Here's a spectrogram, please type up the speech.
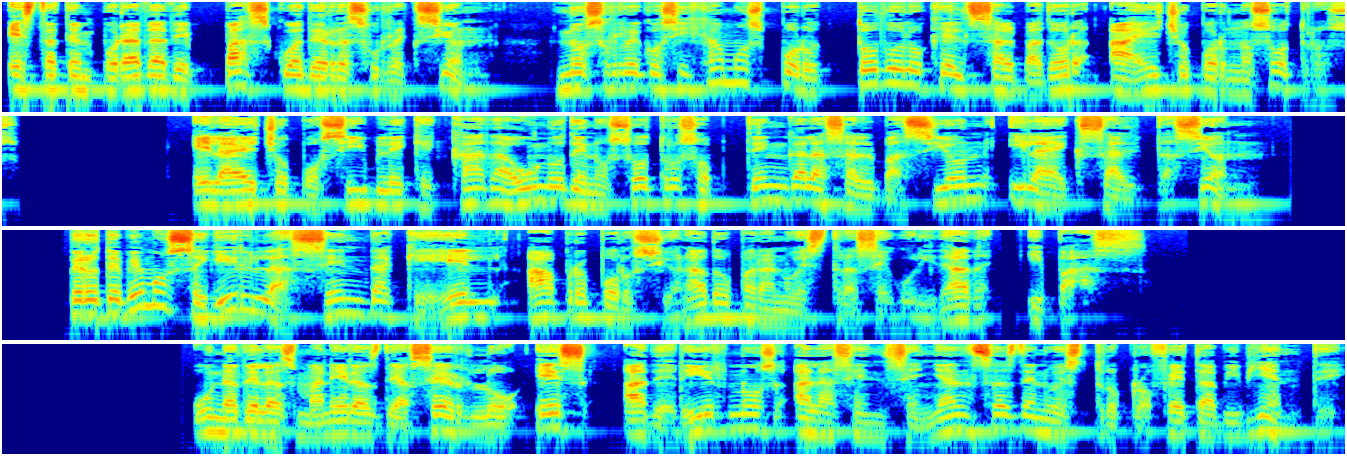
Esta temporada de Pascua de Resurrección nos regocijamos por todo lo que el Salvador ha hecho por nosotros. Él ha hecho posible que cada uno de nosotros obtenga la salvación y la exaltación. Pero debemos seguir la senda que Él ha proporcionado para nuestra seguridad y paz. Una de las maneras de hacerlo es adherirnos a las enseñanzas de nuestro profeta viviente.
